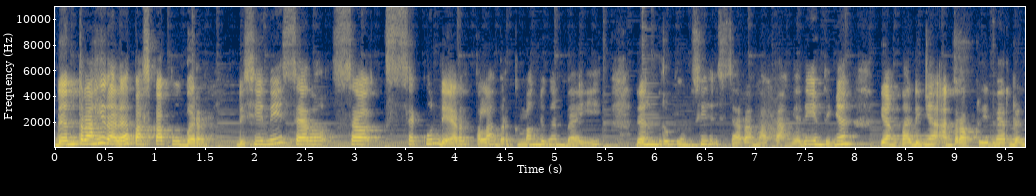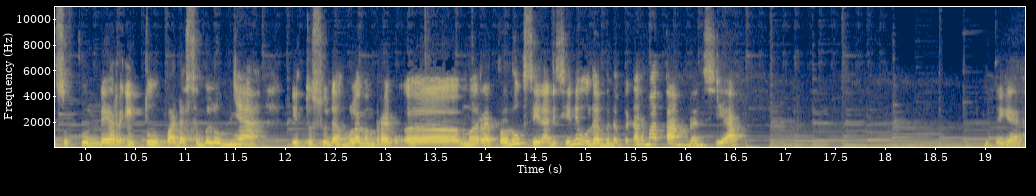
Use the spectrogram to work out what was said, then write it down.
Dan terakhir ada pasca puber. Di sini sel, sel sekunder telah berkembang dengan baik dan berfungsi secara matang. Jadi intinya yang tadinya antara primer dan sekunder itu pada sebelumnya itu sudah mulai mempre, uh, mereproduksi. Nah, di sini udah benar-benar matang dan siap. Gitu ya.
